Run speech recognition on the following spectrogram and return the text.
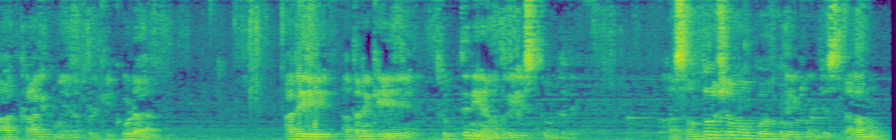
తాత్కాలికమైనప్పటికీ కూడా అది అతనికి తృప్తిని అనుగ్రహిస్తూ ఉంటుంది. ఆ సంతోషము కోరుకునేటువంటి స్థలము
